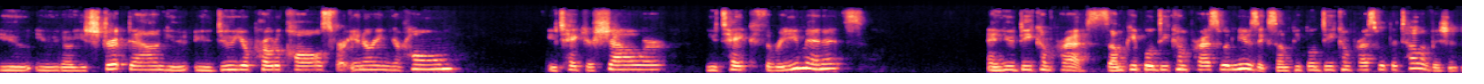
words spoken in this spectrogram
you you, you know, you strip down, you you do your protocols for entering your home, you take your shower, you take 3 minutes and you decompress. Some people decompress with music, some people decompress with the television.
